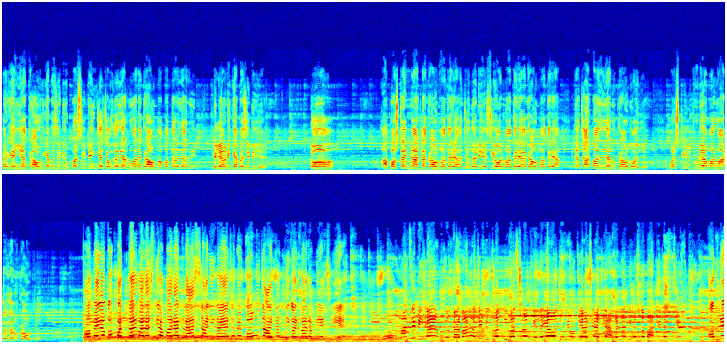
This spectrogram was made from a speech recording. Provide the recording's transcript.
કારણ કે અહીંયા ક્રાઉડ કેપેસિટી ઉપર સિટિંગ છે ચૌદ હજારનું અને ગ્રાઉન્ડમાં પંદર હજારની ખેલૈયાઓની કેપેસિટી છે. તો આ ફર્સ્ટ ટાઈમ મેં આટલા ક્રાઉડમાં કર્યા જનરલી એસી હોલમાં કર્યા ગ્રાઉન્ડમાં કર્યા ત્યાં ચાર પાંચ હજારનું ક્રાઉડ હોય છે. પણ સ્ટીલ ટુડે અમારું આઠ હજારનું ક્રાઉડ છે. અમે લોકો પંદર વર્ષથી અમારા ક્લાસ ચાલી રહ્યા છે. અમે બહુ જ આનંદથી ગરબા રમીએ છીએ. આજે બીજા ગરબાનો હજી બીજો જ દિવસ છે. ખેલૈયાઓ ઝૂમી ઉઠ્યા છે. હજી આગળના દિવસ તો બાકી છે શું અમને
